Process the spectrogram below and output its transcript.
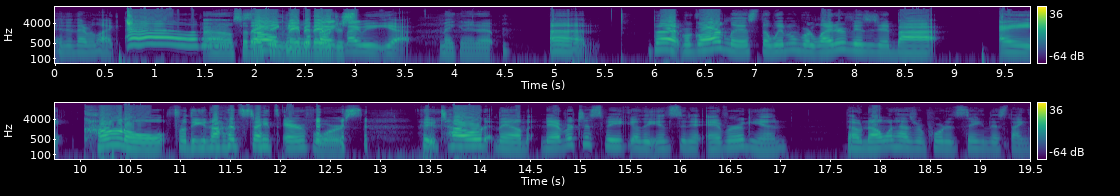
and then they were like, "Oh, okay." Oh, so they think maybe they were just- maybe yeah." Making it up. Um, but regardless, the women were later visited by a colonel for the United States Air Force who told them never to speak of the incident ever again, though no one has reported seeing this thing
